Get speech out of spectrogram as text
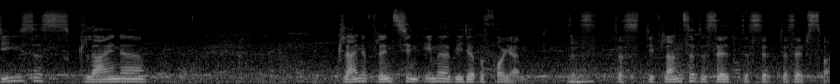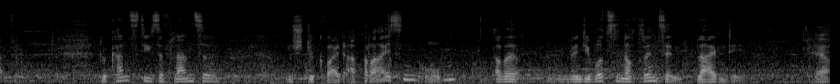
dieses kleine, kleine Pflänzchen immer wieder befeuern. Das, das, die Pflanze des, Selbst, des, der Selbstzweifel. Du kannst diese Pflanze ein Stück weit abreißen oben, aber wenn die Wurzeln noch drin sind, bleiben die. Ja.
